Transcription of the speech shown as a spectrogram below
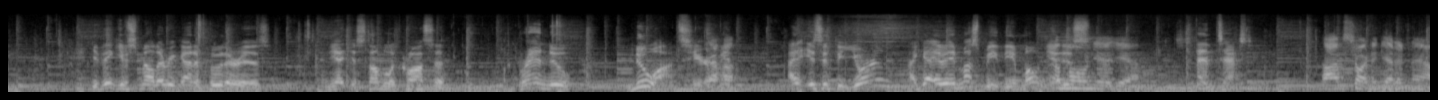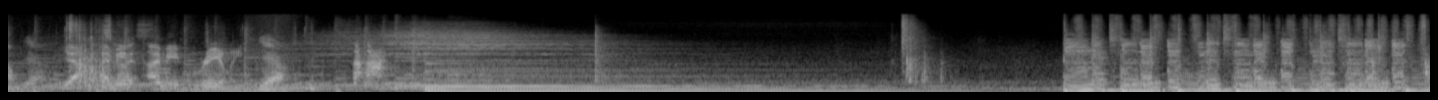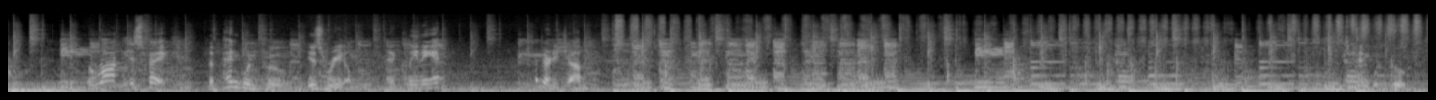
you think you've smelled every kind of poo there is, and yet you stumble across a, a brand new nuance here. I Uh-huh. mean, I, is it the urine? I guess, it must be. The ammonia, Ammonia, yeah. is fantastic. I'm starting to get it now, yeah. Yeah, I mean, nice. I mean, really. Yeah. The rock is fake. The penguin poo is real. And cleaning it, a dirty job. Penguin poo.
